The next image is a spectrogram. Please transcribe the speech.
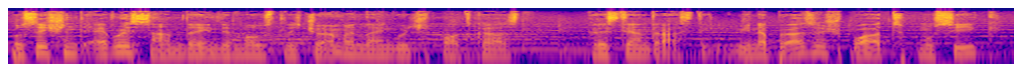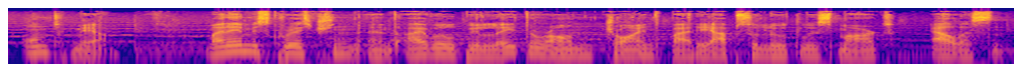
Positioned every Sunday in the mostly German language podcast Christian Drastil, Wiener Börse, Sport, Musik und mehr. My name is Christian and I will be later on joined by the absolutely smart Alison.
